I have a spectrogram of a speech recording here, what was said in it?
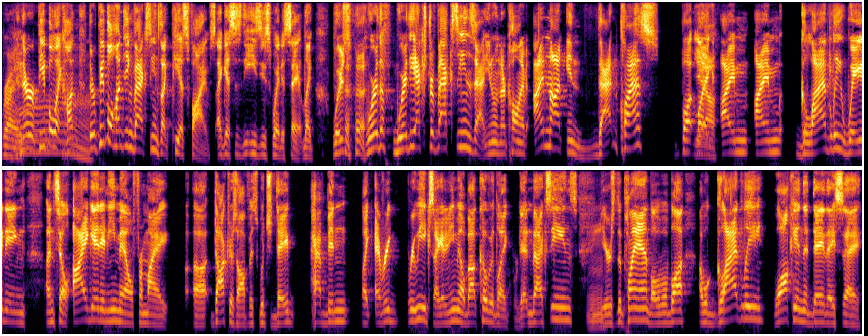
Right. And there are people like Ah. hunt there are people hunting vaccines like PS5s, I guess is the easiest way to say it. Like where's where the where the extra vaccines at? You know, and they're calling it I'm not in that class, but Yeah. like I'm I'm gladly waiting until I get an email from my uh, doctor's office, which they have been like every three weeks. I get an email about COVID, like we're getting vaccines. Mm. Here's the plan. Blah blah blah blah. I will gladly walk in the day they say,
